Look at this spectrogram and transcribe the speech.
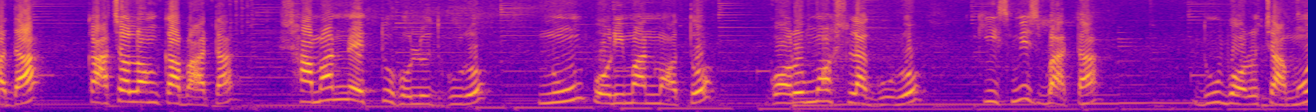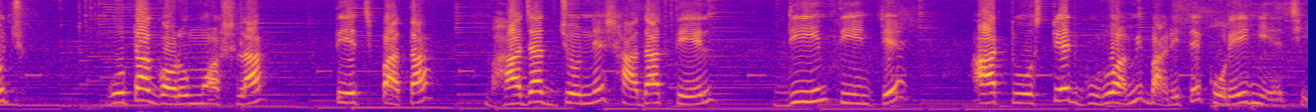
আদা, কাঁচা লঙ্কা বাটা, সামান্য একটু হলুদ গুঁড়ো, নুন পরিমাণ মতো, গরম মশলা গুঁড়ো, কিশমিশ বাটা, দু বড় চামচ, গোটা গরম মশলা, তেজপাতা, ভাজার জন্যে সাদা তেল, ডিম তিনটে, আর টোস্টেড গুঁড়ো আমি বাড়িতে করেই নিয়েছি।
